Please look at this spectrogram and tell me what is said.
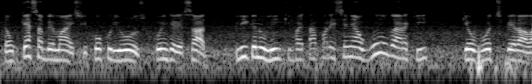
Então, quer saber mais? Ficou curioso? Ficou interessado? Clica no link que vai estar aparecendo em algum lugar aqui que eu vou te esperar lá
